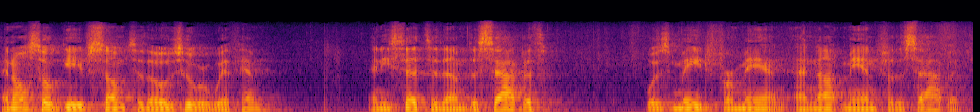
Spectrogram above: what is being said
and also gave some to those who were with him. And he said to them, The Sabbath was made for man, and not man for the Sabbath.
